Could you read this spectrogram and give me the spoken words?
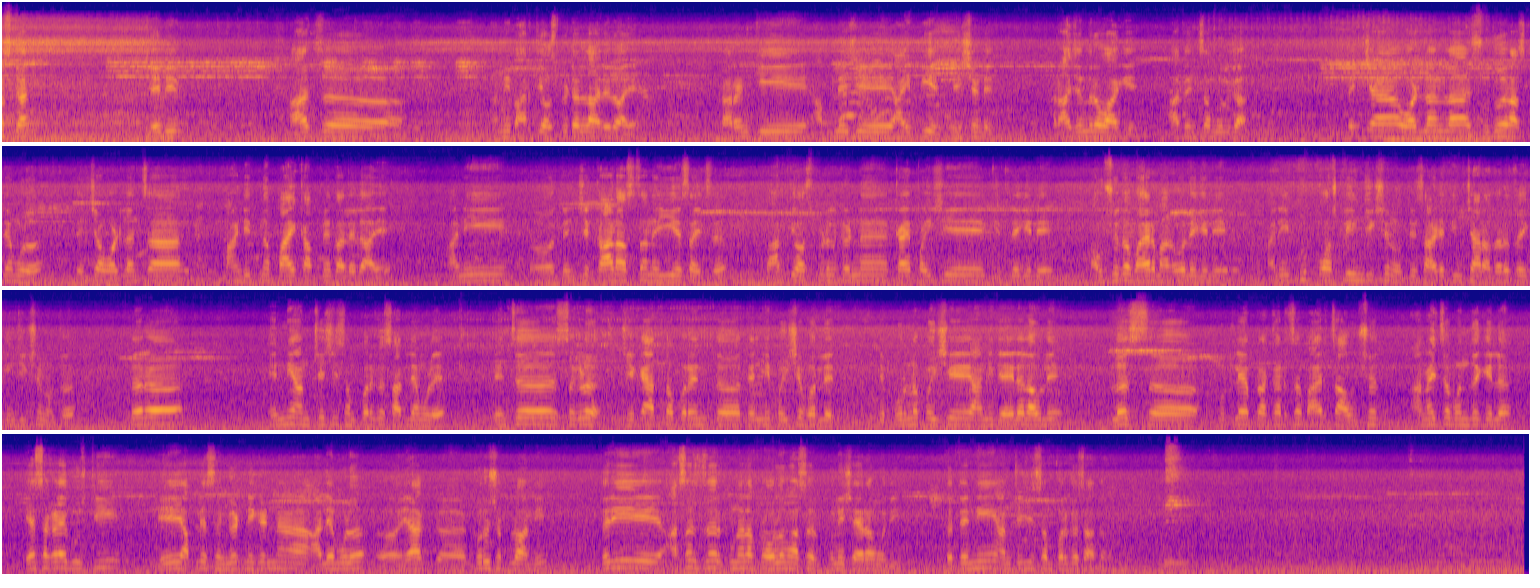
नमस्कार. जय भीम. आज आम्ही भारती हॉस्पिटलला आलेलो आहे. कारण की आपले जे आय पी आहेत पेशंट आहेत राजेंद्र वाघे हा त्यांचा मुलगा. त्यांच्या वडिलांना शुगर असल्यामुळं त्यांच्या वडिलांचा मांडीतनं पाय कापण्यात आलेला आहे. आणि त्यांचे कार्ड असताना ई एस आयचं. भारती हॉस्पिटलकडनं काय पैसे घेतले गेले औषधं बाहेर मागवले गेले आणि खूप कॉस्टली इंजेक्शन होते. साडेतीन चार हजाराचं एक इंजेक्शन होतं. तर यांनी आमच्याशी संपर्क साधल्यामुळे त्यांचं सगळं जे काय आत्तापर्यंत त्यांनी पैसे भरलेत ते पूर्ण पैसे आम्ही द्यायला लावले. प्लस कुठल्या प्रकारचं बाहेरचं औषध आणायचं बंद केलं. या सगळ्या गोष्टी हे आपल्या संघटनेकडनं आल्यामुळं या करू शकलो आम्ही. तरी असंच जर कुणाला प्रॉब्लेम असेल पुणे शहरामध्ये तर त्यांनी आमच्याशी संपर्क साधावा.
